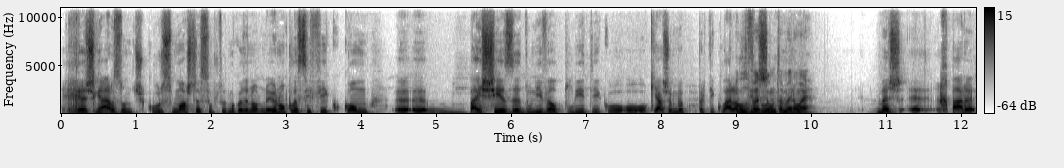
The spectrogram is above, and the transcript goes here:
rasgares um discurso mostra sobretudo uma coisa. Não, eu não classifico como baixeza do nível político ou, ou, que haja uma particular altitude. Elevação também não é. Mas eh, repara,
